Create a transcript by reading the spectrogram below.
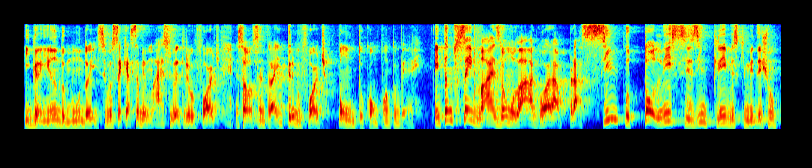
e ganhando o mundo aí. Se você quer saber mais sobre a Tribo Forte, é só você entrar em triboforte.com.br. Então, sem mais, vamos lá agora para cinco tolices incríveis que me deixam p...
